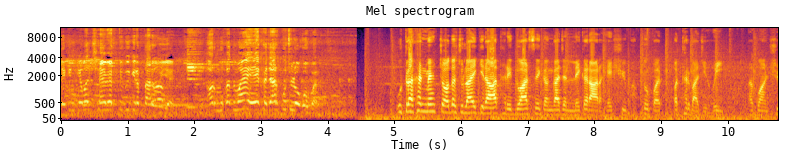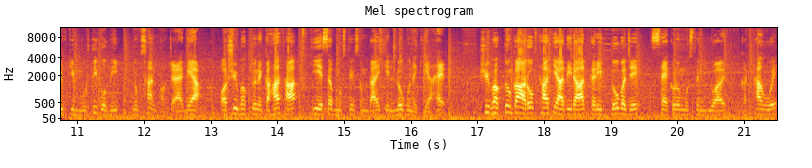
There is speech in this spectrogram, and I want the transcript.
लेकिन केवल छह व्यक्तियों की गिरफ़्तार हुई है और मुकदमा है एक हज़ार कुछ लोगों पर। उत्तराखंड में 14 जुलाई की रात हरिद्वार से गंगा जल लेकर आ रहे शिव भक्तों पर पत्थरबाजी हुई। भगवान शिव की मूर्ति को भी नुकसान पहुँचाया गया और शिव भक्तों ने कहा था कि ये सब मुस्लिम समुदाय के लोगों ने किया है। शिव भक्तों का आरोप था कि आधी रात करीब दो बजे सैकड़ों मुस्लिम युवा इकट्ठा हुए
